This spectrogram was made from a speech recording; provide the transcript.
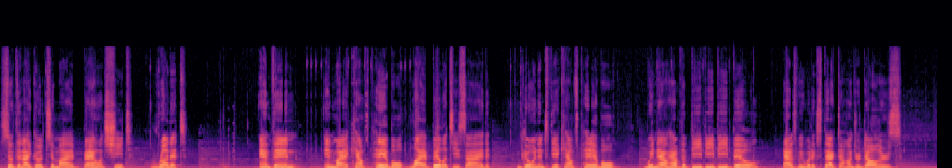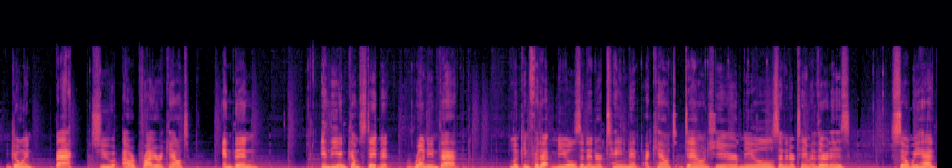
So then I go to my balance sheet, run it, and then in my accounts payable liability side, Going into the accounts payable, we now have the BBB bill, as we would expect, $100 going back to our prior account. And then in the income statement, running that, looking for that meals and entertainment account down here, meals and entertainment, there it is. So we had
